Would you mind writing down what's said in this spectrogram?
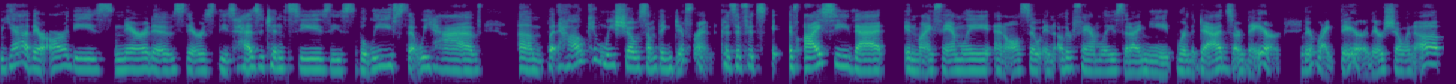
yeah, there are these narratives, there's these hesitancies, these beliefs that we have. Um, but how can we show something different? Because if it's if I see that in my family and also in other families that I meet where the dads are there, they're right there, they're showing up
